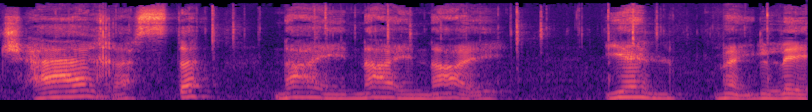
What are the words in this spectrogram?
Kjæreste, nei, nei, nei. Hjelp meg le.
